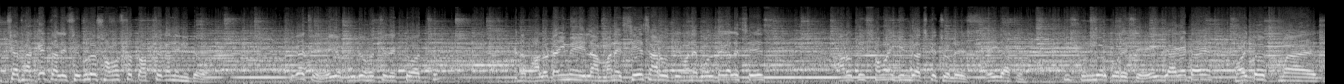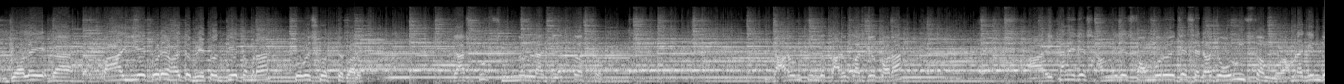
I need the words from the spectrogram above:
ইচ্ছা থাকে, তাহলে সেগুলো সমস্ত তথ্য এখানে নিতে পারো। ঠিক আছে? এই যে পুজো হচ্ছে, দেখতে পাচ্ছ। এটা ভালো টাইমে এলাম। মানে শেষ আরতি মানে বলতে গেলে শেষ আরতির সময় কিন্তু আজকে চলে এসছে। এই দেখো, কি সুন্দর করেছে। এই জায়গাটায় হয়তো জলে পা ইয়ে করে হয়তো ভেতর দিয়ে তোমরা প্রবেশ করতে পারো। যা খুব সুন্দর লাগছে, দেখতে পাচ্ছ? দারুণ কিন্তু কারুকার্য করা। আর এখানে যে সামনে যে স্তম্ভ রয়েছে, সেটা হচ্ছে অরুণ স্তম্ভ। আমরা কিন্তু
